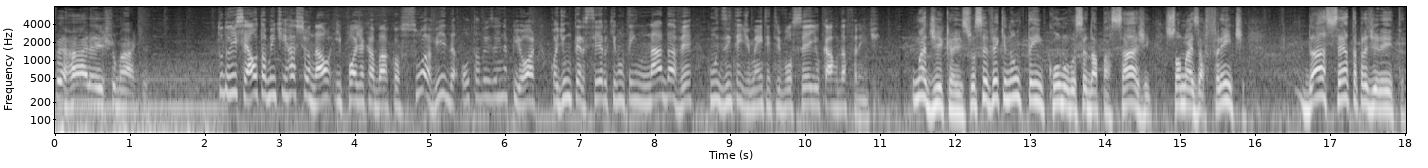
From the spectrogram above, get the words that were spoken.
Ferrari aí, Schumacher. Tudo isso é altamente irracional e pode acabar com a sua vida, ou talvez ainda pior, com a de um terceiro que não tem nada a ver com o desentendimento entre você e o carro da frente. Uma dica aí, se você vê que não tem como você dar passagem só mais à frente, dá a seta para a direita,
